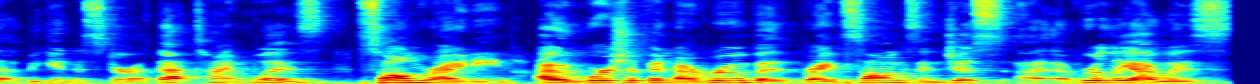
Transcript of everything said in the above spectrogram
that began to stir at that time was mm-hmm. songwriting. I would worship in my room but write songs and just really i was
